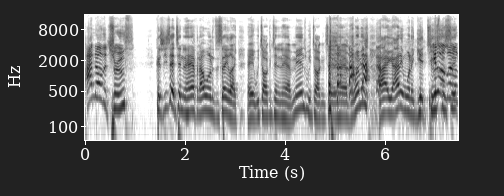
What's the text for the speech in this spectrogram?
I know the truth. Because she said 10 and a half, and I wanted to say, like, hey, we talking 10 and a half men's, we talking 10 and a half women's. I, I didn't want to get too You a specific. little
